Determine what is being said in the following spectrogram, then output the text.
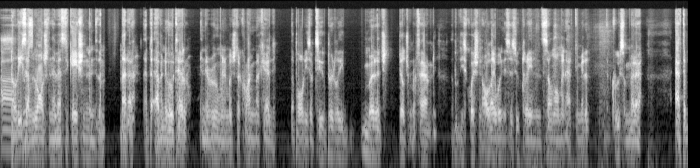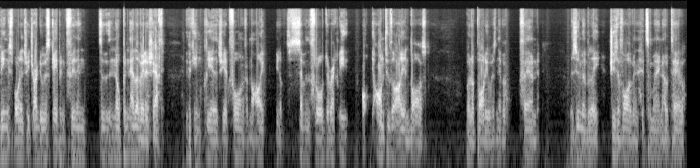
Uh, Police have launched an investigation into the murder at the Avenue Hotel. In the room in which the crime occurred, the bodies of two brutally murdered children were found. The police questioned all eyewitnesses who claimed that some woman had committed the gruesome murder. After being spotted, she tried to escape and fit into an open elevator shaft. It became clear that she had fallen from the height of seventh floor directly onto the iron bars. but her body was never found. Presumably, she survived and hid somewhere in a hotel.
